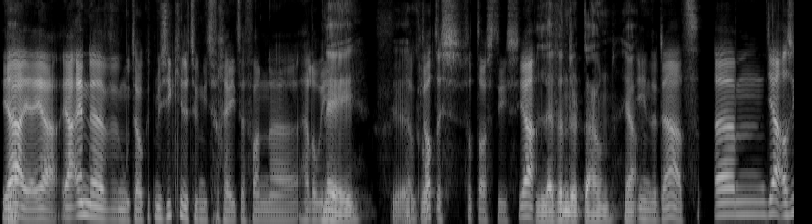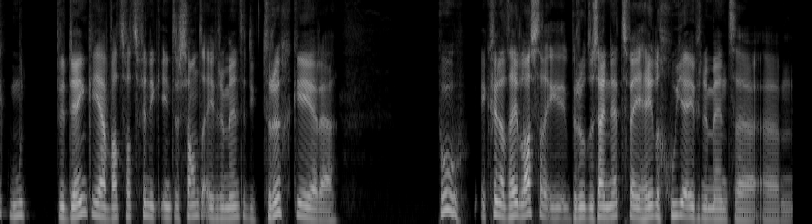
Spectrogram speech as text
Ja, ja, ja. ja en eh, we moeten ook het muziekje natuurlijk niet vergeten van eh, Halloween. Nee, ook klopt. dat is fantastisch. Ja, Lavender Town, ja. inderdaad. Ehm, ja, als ik moet bedenken, ja, wat, wat vind ik interessante evenementen die terugkeren? Poeh, ik vind dat heel lastig. Ik, ik bedoel, er zijn net twee hele goede evenementen ehm,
